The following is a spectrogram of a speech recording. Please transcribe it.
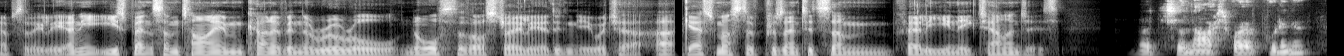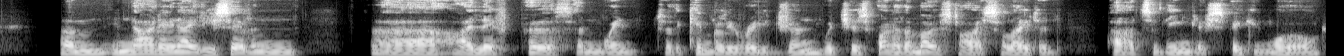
Absolutely. And you spent some time kind of in the rural north of Australia, didn't you? Which I guess must have presented some fairly unique challenges. That's a nice way of putting it. Um, in 1987, uh, I left Perth and went to the Kimberley region, which is one of the most isolated parts of the English speaking world,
